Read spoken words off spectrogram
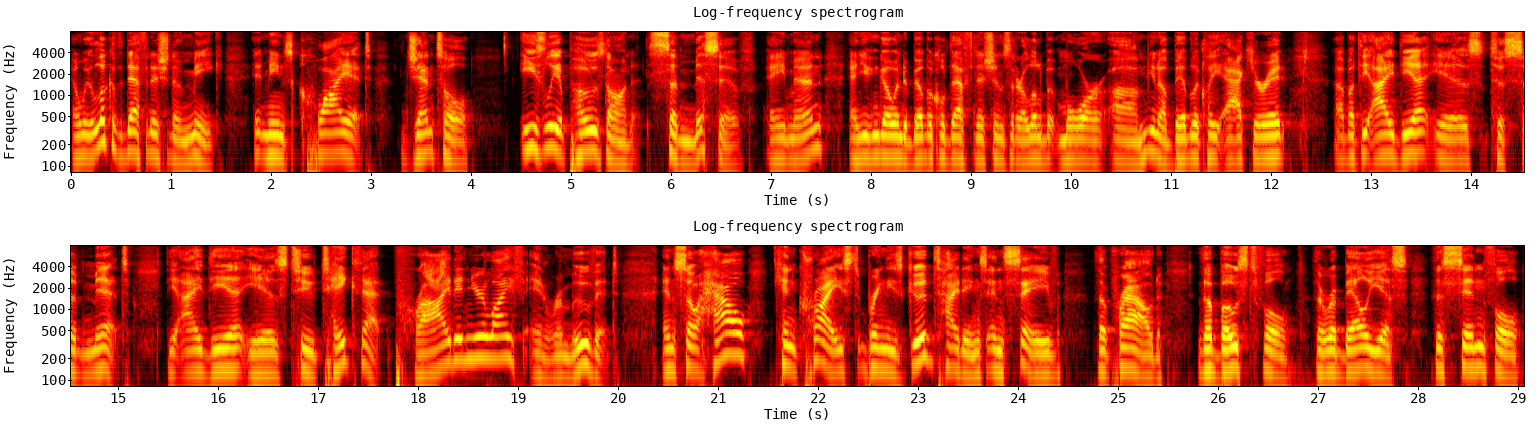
And we look at the definition of meek, it means quiet, gentle, easily opposed on, submissive, amen. And you can go into biblical definitions that are a little bit more, um, you know, biblically accurate. Uh, but the idea is to submit. The idea is to take that pride in your life and remove it. And so, how can Christ bring these good tidings and save the proud, the boastful, the rebellious, the sinful,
